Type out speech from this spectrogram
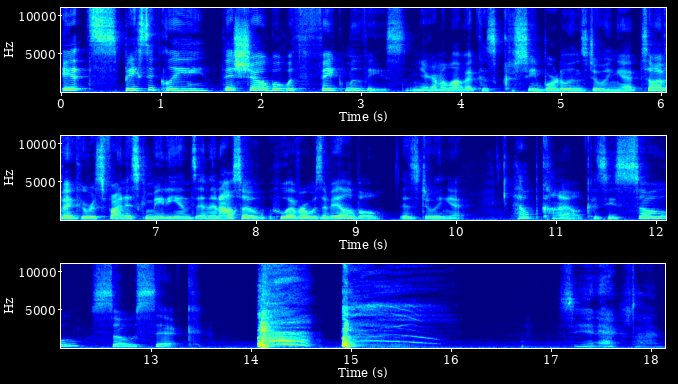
It's basically this show, but with fake movies. And you're going to love it because Christine Borderland's doing it, some of Vancouver's finest comedians, and then also whoever was available is doing it. Help Kyle because he's so, so sick. See you next time.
